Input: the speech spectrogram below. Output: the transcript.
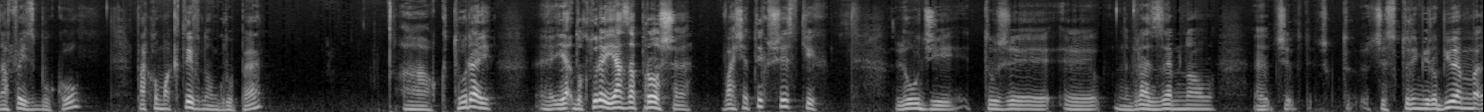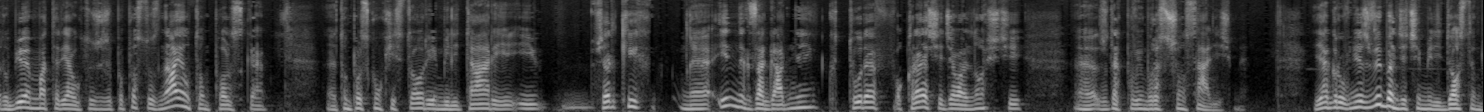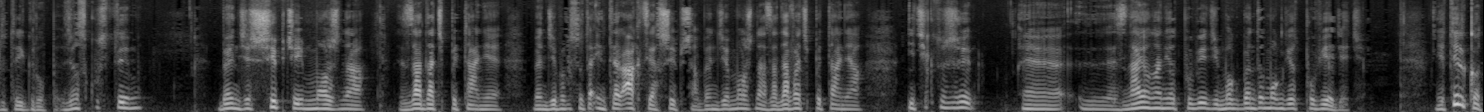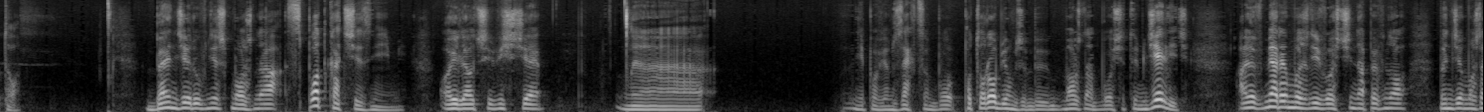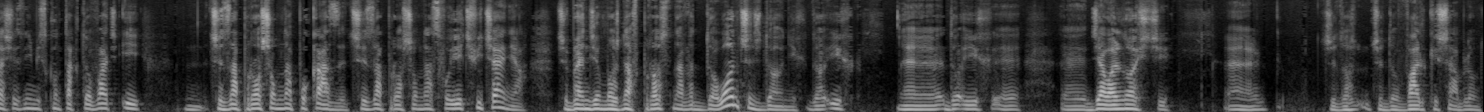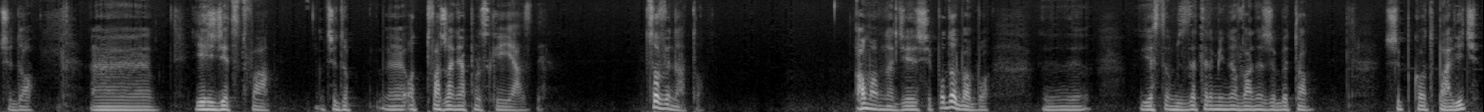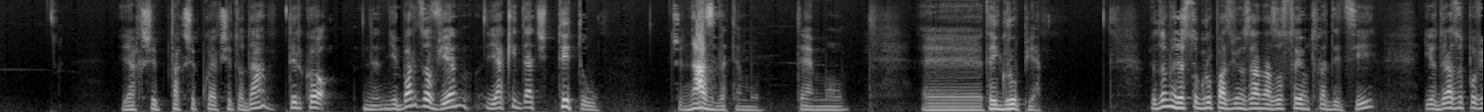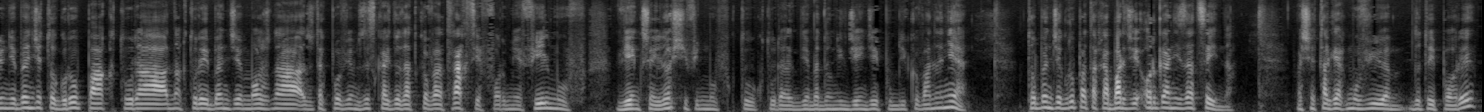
na Facebooku, taką aktywną grupę, której, e, do której ja zaproszę właśnie tych wszystkich ludzi, którzy e, wraz ze mną, e, czy, czy, czy z którymi robiłem, robiłem materiał, którzy po prostu znają tą Polskę, tą polską historię, militarii i wszelkich e, innych zagadnień, które w okresie działalności, e, że tak powiem, roztrząsaliśmy. jak również Wy będziecie mieli dostęp do tej grupy. W związku z tym będzie szybciej można zadać pytanie, będzie po prostu ta interakcja szybsza, będzie można zadawać pytania i ci, którzy e, e, znają na nie odpowiedzi, będą mogli odpowiedzieć. Nie tylko to, będzie również można spotkać się z nimi, o ile oczywiście e, nie powiem zechcą, bo po to robią, żeby można było się tym dzielić, ale w miarę możliwości na pewno będzie można się z nimi skontaktować i mm, czy zaproszą na pokazy, czy zaproszą na swoje ćwiczenia, czy będzie można wprost nawet dołączyć do nich, do ich, e, do ich e, e, działalności, czy do, czy do walki szablą, czy do jeździectwa, czy do e, odtwarzania polskiej jazdy. Co wy na to? O, mam nadzieję, że się podoba, bo y, jestem zdeterminowany, żeby to szybko odpalić. Jak szyb, tak szybko, jak się to da. Tylko y, nie bardzo wiem, jaki dać tytuł, czy nazwę temu, temu tej grupie. Wiadomo, że jest to grupa związana z ostoją tradycji i od razu powiem, nie będzie to grupa, która, na której będzie można, że tak powiem, zyskać dodatkowe atrakcje w formie filmów, większej ilości filmów, któ- które nie będą nigdzie indziej publikowane. Nie. To będzie grupa taka bardziej organizacyjna. Właśnie tak jak mówiłem do tej pory,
